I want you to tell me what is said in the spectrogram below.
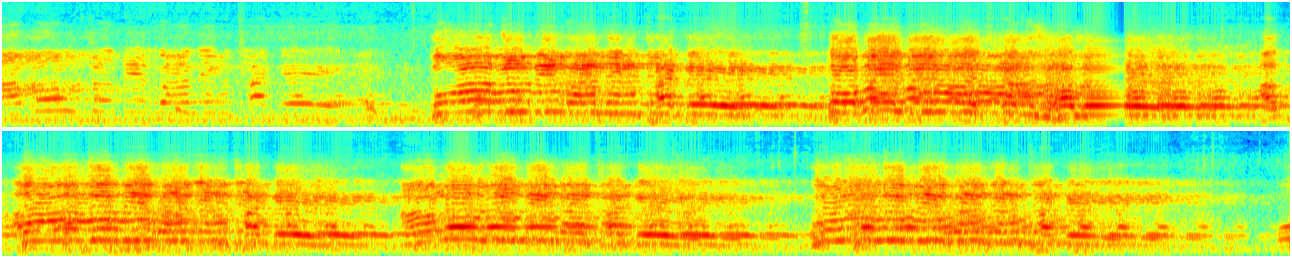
আমল যদি দোয়া যদি রানিং থাকে, তবেই দোয়ার কাজ হবে। আর দোয়া যদি রানিং থাকে, আমল যদি না থাকে কোন যদি রানিং থাকে, ও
